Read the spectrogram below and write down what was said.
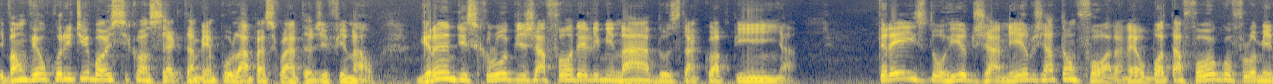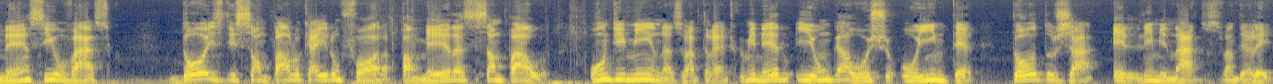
E vamos ver o Curitiba hoje se consegue também pular para as quartas de final. Grandes clubes já foram eliminados da Copinha. Três do Rio de Janeiro já estão fora, né? O Botafogo, o Fluminense e o Vasco. Dois de São Paulo caíram fora, Palmeiras e São Paulo. Um de Minas, o Atlético Mineiro, e um gaúcho, o Inter. Todos já eliminados, Vanderlei.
